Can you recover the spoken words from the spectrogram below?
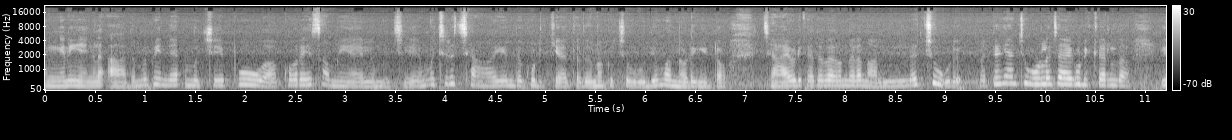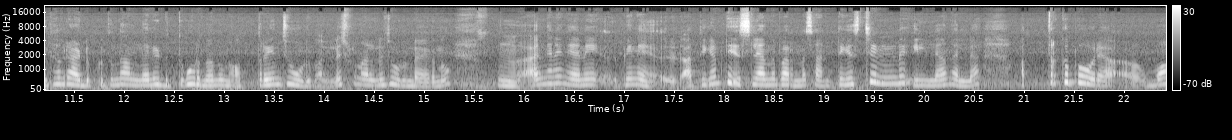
അങ്ങനെ ഞങ്ങൾ ആദ്യമേ പിന്നെ ഉമ്മച്ചയെ പോവുക കുറേ സമയമായാലും ഉമ്മച്ചയെ. ഉമ്മച്ചിയുടെ ചായ എന്താ കുടിക്കാത്തത് എന്നൊക്കെ ചോദ്യം വന്നു തുടങ്ങി കേട്ടോ ചായ കുടിക്കാത്ത വേറെ നേരം നല്ല ചൂട്. മറ്റേ ഞാൻ ചൂടുള്ള ചായ കുടിക്കാറില്ല. ഇത് അവർ അടുപ്പത്തു നിന്ന് അങ്ങനെ എടുത്ത് കൊടുന്നു അത്രയും ചൂട്. നല്ല ചൂട് നല്ല ചൂടുണ്ടായിരുന്നു. അങ്ങനെ ഞാൻ പിന്നെ അധികം ടേസ്റ്റിലാന്ന് പറഞ്ഞ സാധനം ടേസ്റ്റ് ഉണ്ട് ഇല്ല എന്നല്ല അത്രയ്ക്ക് പോരാ. വാ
